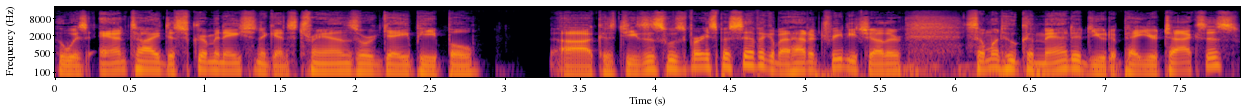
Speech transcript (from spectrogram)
who was anti discrimination against trans or gay people, because uh, Jesus was very specific about how to treat each other. Someone who commanded you to pay your taxes,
